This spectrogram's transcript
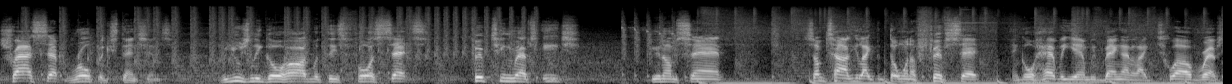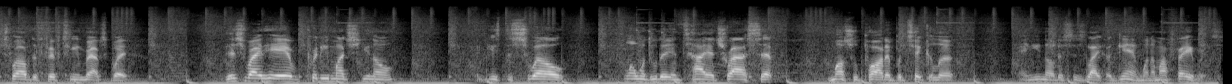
Tricep rope extensions. We usually go hard with these four sets, 15 reps each. You know what I'm saying? Sometimes you like to throw in a fifth set and go heavier and we bang out like 12 reps, 12 to 15 reps, but this right here, pretty much, you know, it gets the swell flowing through the entire tricep muscle part in particular. And you know, this is like, again, one of my favorites.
